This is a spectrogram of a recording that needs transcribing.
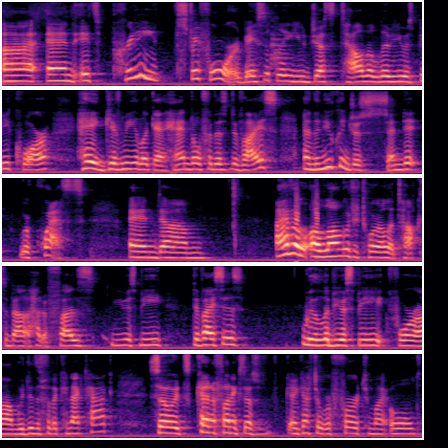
Uh, and it's pretty straightforward. Basically, you just tell the libusb core, "Hey, give me like a handle for this device," and then you can just send it requests. And um, I have a, a longer tutorial that talks about how to fuzz USB devices with libusb for um, we did this for the Kinect hack. So it's kind of funny because I, I, got to refer to my old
